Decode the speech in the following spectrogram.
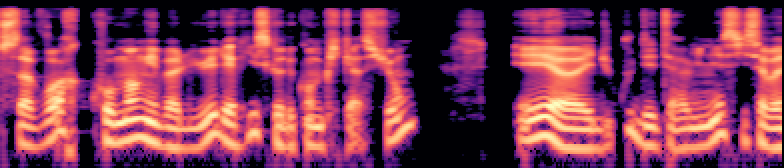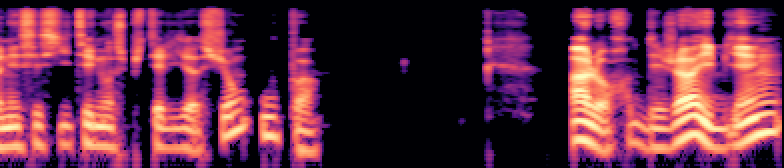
savoir comment évaluer les risques de complications heu et du coup déterminer si ça va nécessiter une hospitalisation ou pas. Alors déjà, eh bien,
